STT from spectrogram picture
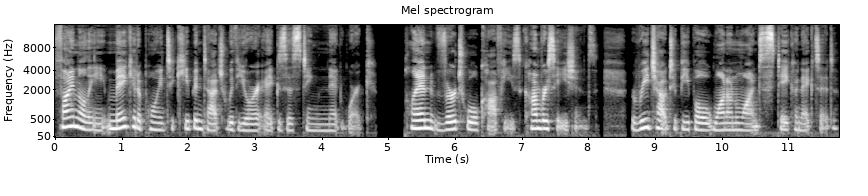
Finally, make it a point to keep in touch with your existing network. Plan virtual coffees, conversations. Reach out to people one on one to stay connected.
